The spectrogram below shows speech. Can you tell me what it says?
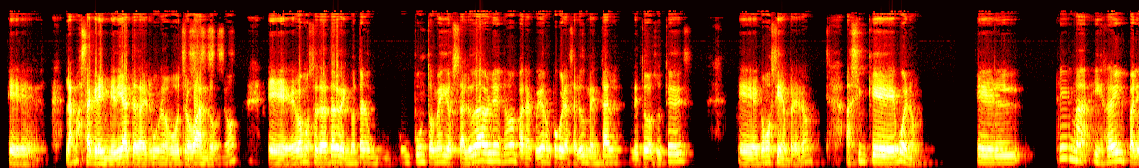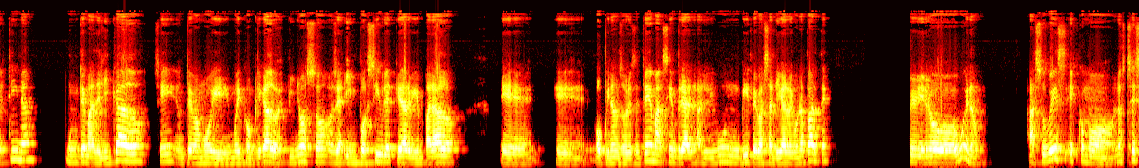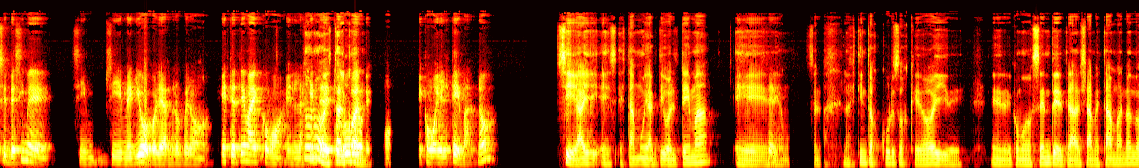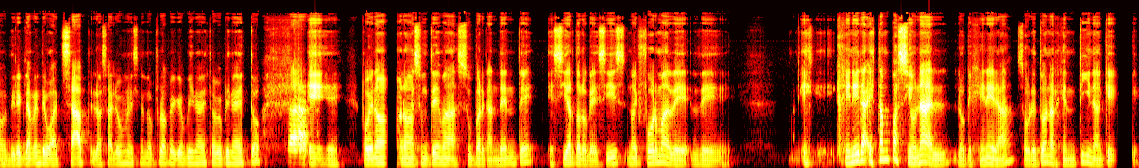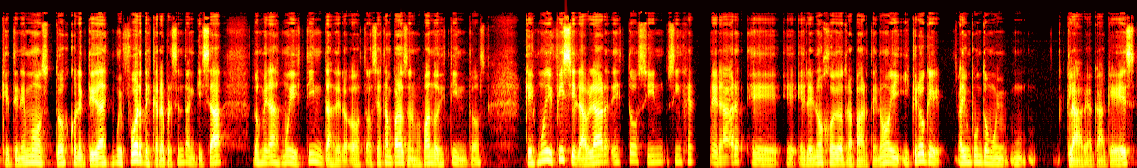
eh, la masacre inmediata de alguno u otro bando, ¿no? Eh, vamos a tratar de encontrar un, punto medio saludable. Para cuidar un poco la salud mental de todos ustedes, eh, como siempre. Así que, bueno, el tema Israel-Palestina, un tema delicado, ¿sí? Un tema muy, muy complicado, espinoso, o sea, imposible quedar bien parado opinando sobre ese tema, siempre algún bife va a salir de alguna parte. Pero bueno, a su vez es como, no sé si decime si, si me equivoco, Leandro, pero este tema es como en la gente de este rubro, es, como, el tema, ¿no? Sí, hay, está muy activo el tema. Eh, en los distintos cursos que doy de, como docente, ya, me están mandando directamente WhatsApp los alumnos diciendo, profe, ¿qué opina de esto? ¿Qué opina de esto? Eh, porque no, no, es un tema súper candente es cierto lo que decís, no hay forma de... es, genera, es tan pasional lo que genera, sobre todo en Argentina, que, tenemos dos colectividades muy fuertes que representan quizá dos miradas muy distintas, de o sea, están parados en los bandos distintos, que es muy difícil hablar esto sin, sin generar eh, eh, el enojo de otra parte, ¿no? Y, creo que hay un punto muy clave acá, que es...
